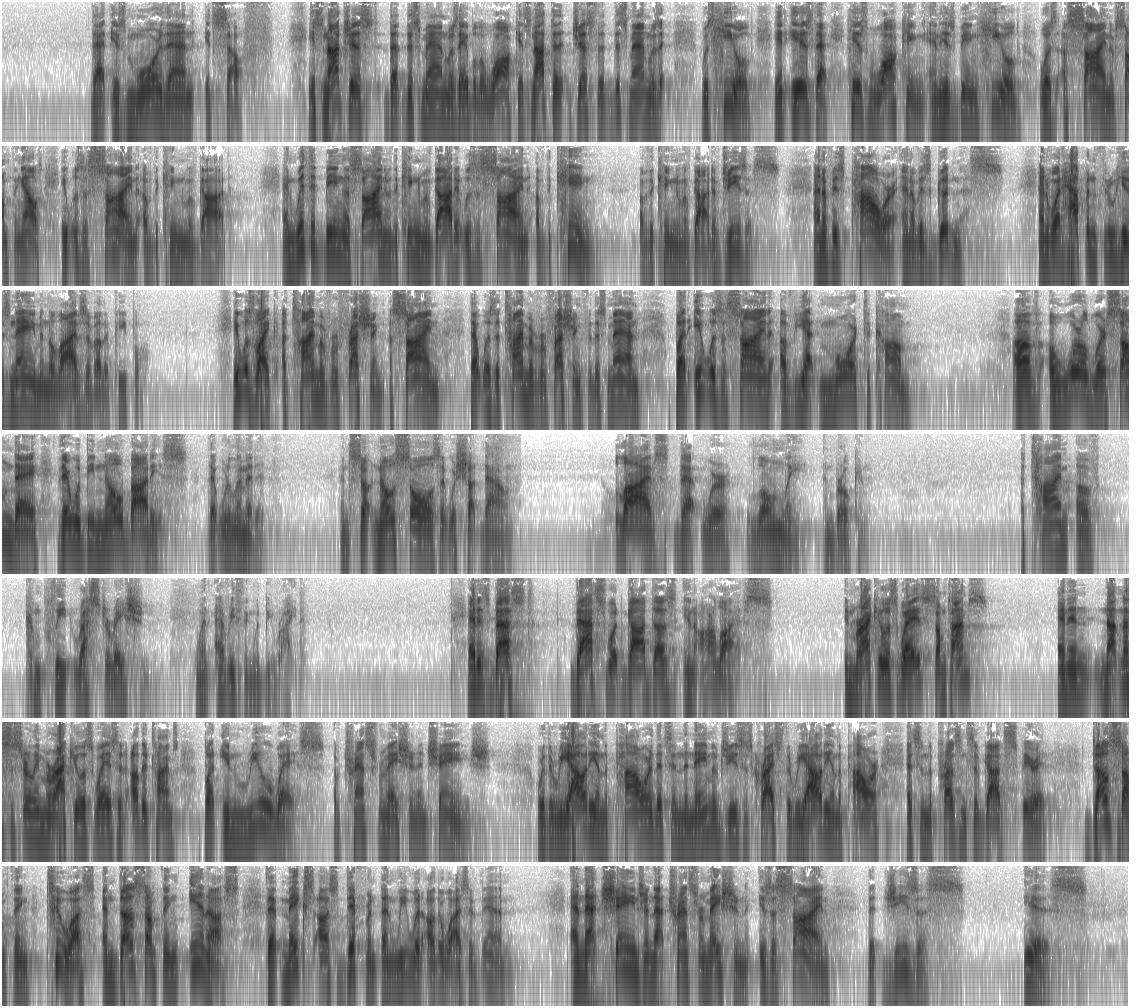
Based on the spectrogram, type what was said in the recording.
that is more than itself. It's not just that this man was able to walk. It's not that just that this man was, was healed. It is that his walking and his being healed was a sign of something else. It was a sign of the kingdom of God. And with it being a sign of the kingdom of God, it was a sign of the king of the kingdom of God, of Jesus, and of his power and of his goodness, and what happened through his name in the lives of other people. It was like a time of refreshing, a sign that was a time of refreshing for this man, but it was a sign of yet more to come. Of a world where someday there would be no bodies that were limited, and so, no souls that were shut down, no lives that were lonely and broken. A time of complete restoration when everything would be right. At its best, that's what God does in our lives. In miraculous ways, sometimes, and in not necessarily miraculous ways at other times, but in real ways of transformation and change. Where the reality and the power that's in the name of Jesus Christ, the reality and the power that's in the presence of God's Spirit, does something to us and does something in us that makes us different than we would otherwise have been. And that change and that transformation is a sign that Jesus is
